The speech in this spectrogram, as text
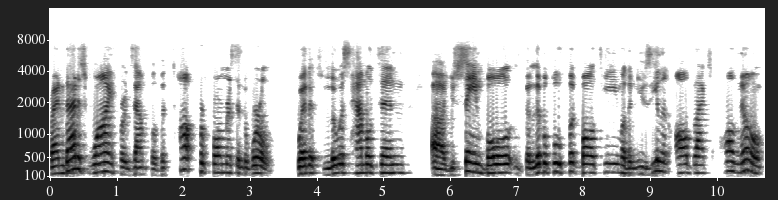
Right? And that is why, for example, the top performers in the world, whether it's Lewis Hamilton, uh, Usain Bolt, the Liverpool football team, or the New Zealand All Blacks all know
